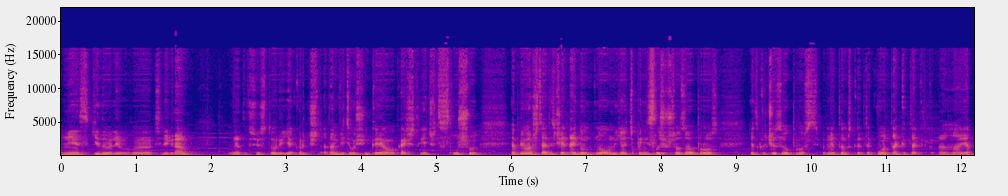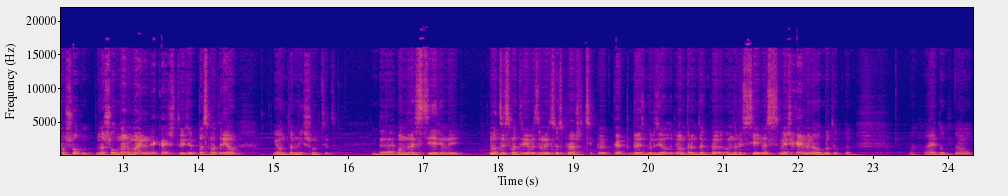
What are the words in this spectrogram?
мне скидывали в э, Телеграм эту всю историю, я, короче, а там видео очень корявого качества, я что-то слушаю, я понимаю, что это отвечает I don't know, но я, типа, не слышу, что за вопрос. Я такой, что за вопрос? Типа, мне там сказали, так вот, так и так. Ага, я пошел, нашел нормальное качество видео, посмотрел, и он там не шутит. Да? Он растерянный. Ну, ты смотри, возможно, спрашивает, типа, как побежать Гвардиола? И он прям такой, он растерянный, с мячками на лбу такой, I don't know.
